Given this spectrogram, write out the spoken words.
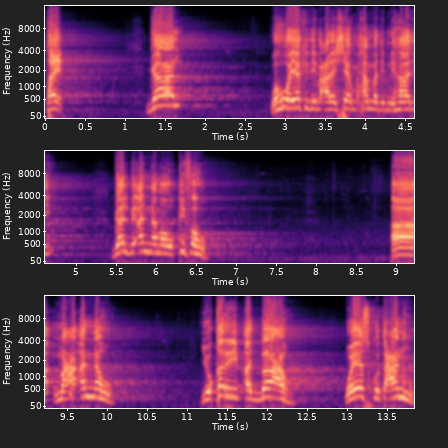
طيب. قال وهو يكذب على الشيخ محمد بن هادي قال بأن موقفه آه مع أنه يقرب أتباعه ويسكت عنه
